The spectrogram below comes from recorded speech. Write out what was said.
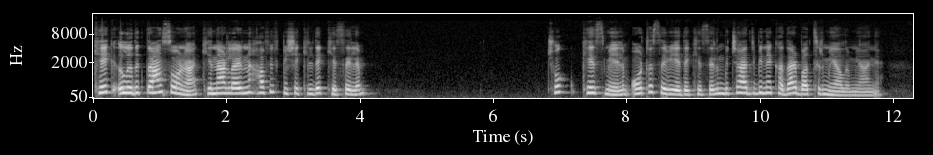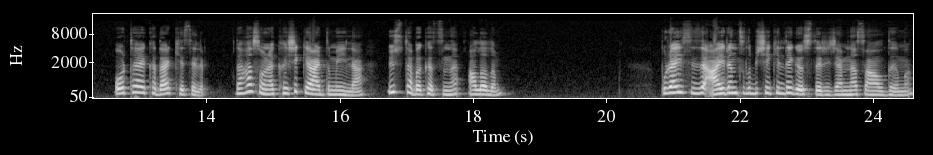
Kek ılıdıktan sonra kenarlarını hafif bir şekilde keselim. Çok kesmeyelim, orta seviyede keselim. Bıçağı dibine kadar batırmayalım yani. Ortaya kadar keselim. Daha sonra kaşık yardımıyla üst tabakasını alalım. Burayı size ayrıntılı bir şekilde göstereceğim nasıl aldığımı.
